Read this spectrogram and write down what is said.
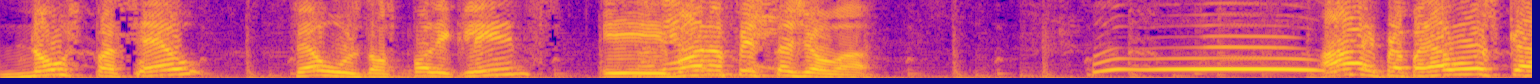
no us passeu, feu-vos dels policlins i bona festa jove. Ah, i prepareu-vos que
